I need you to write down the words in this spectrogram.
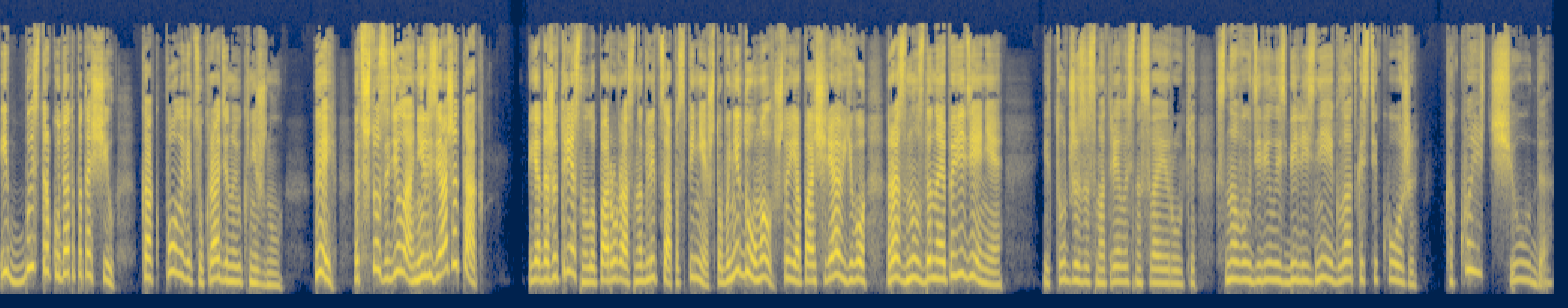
и быстро куда-то потащил, как половец украденную княжну. «Эй, это что за дела? Нельзя же так!» Я даже треснула пару раз наглеца по спине, чтобы не думал, что я поощряю его разнузданное поведение. И тут же засмотрелась на свои руки, снова удивилась белизне и гладкости кожи. Какое чудо!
